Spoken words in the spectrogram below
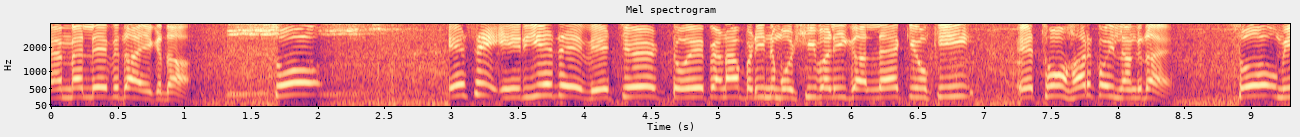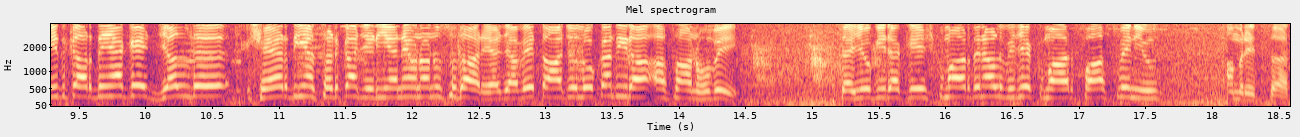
ਐਮਐਲਏ ਵਿਧਾਇਕ ਦਾ ਸੋ ਇਸ ਏਰੀਏ ਦੇ ਵਿੱਚ ਟੋਏ ਪੈਣਾ ਬੜੀ ਨਮੋਸ਼ੀ ਵਾਲੀ ਗੱਲ ਹੈ ਕਿਉਂਕਿ ਇੱਥੋਂ ਹਰ ਕੋਈ ਲੰਘਦਾ ਹੈ। ਸੋ ਉਮੀਦ ਕਰਦੇ ਹਾਂ ਕਿ ਜਲਦ ਸ਼ਹਿਰ ਦੀਆਂ ਸੜਕਾਂ ਜਿਹੜੀਆਂ ਨੇ ਉਹਨਾਂ ਨੂੰ ਸੁਧਾਰਿਆ ਜਾਵੇ ਤਾਂ ਜੋ ਲੋਕਾਂ ਦੀ ਰਾਹ ਆਸਾਨ ਹੋਵੇ। ਸਹਿਯੋਗੀ ਰਾਕੇਸ਼ ਕੁਮਾਰ ਦੇ ਨਾਲ ਵਿਜੇ ਕੁਮਾਰ, ਫਾਸਟਵੇ ਨਿਊਜ਼, ਅੰਮ੍ਰਿਤਸਰ।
